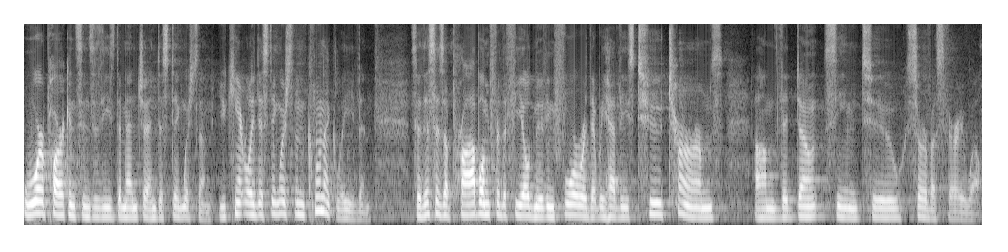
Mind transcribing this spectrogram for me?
or Parkinson's disease dementia and distinguish them. You can't really distinguish them clinically, even. So, this is a problem for the field moving forward that we have these two terms um, that don't seem to serve us very well.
